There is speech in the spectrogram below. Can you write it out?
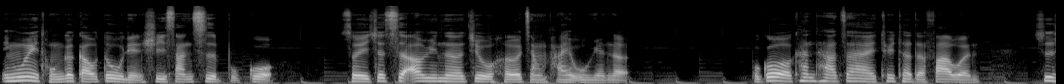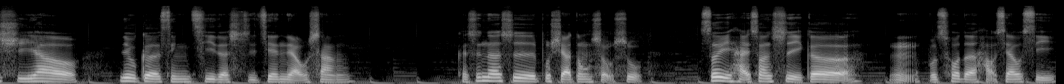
因为同个高度连续三次不过，所以这次奥运呢就和奖牌无缘了。不过看他在 Twitter 的发文，是需要六个星期的时间疗伤，可是呢是不需要动手术，所以还算是一个嗯不错的好消息。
